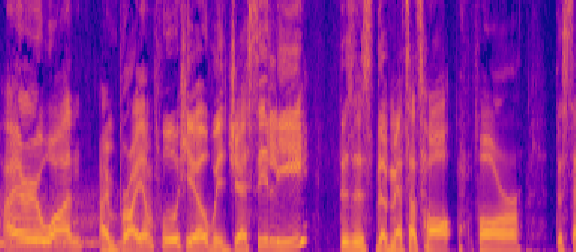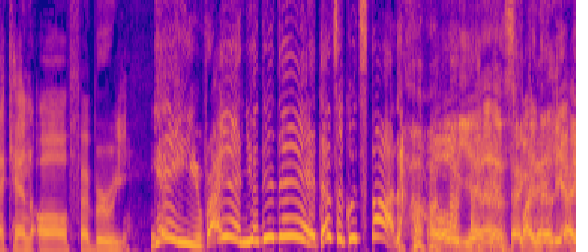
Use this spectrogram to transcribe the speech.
Hi everyone, I'm Brian Fu here with Jesse Lee. This is the Meta Talk for the 2nd of February. Yay, Ryan, you did it. That's a good start. Oh yes, Okay. finally I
